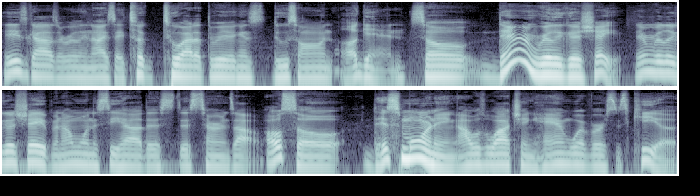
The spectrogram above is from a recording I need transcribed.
These guys are really nice. They took two out of three against Doosan again. So they're in really good shape. They're in really good shape, and I want to see how this this turns out. Also, this morning I was watching Hanwha versus Kia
